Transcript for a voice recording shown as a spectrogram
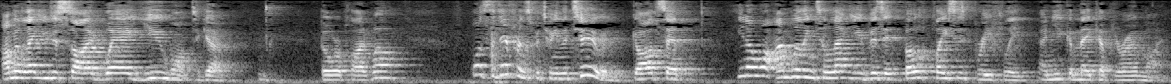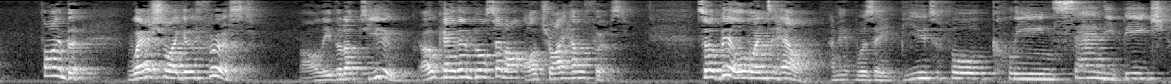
I'm going to let you decide where you want to go. Bill replied, Well, what's the difference between the two? And God said, You know what? I'm willing to let you visit both places briefly and you can make up your own mind. Fine, but where shall I go first? I'll leave it up to you. Okay, then Bill said, I'll, I'll try hell first. So Bill went to hell, and it was a beautiful, clean, sandy beach.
